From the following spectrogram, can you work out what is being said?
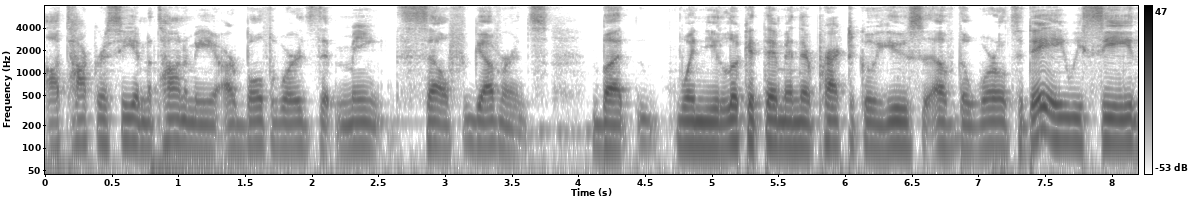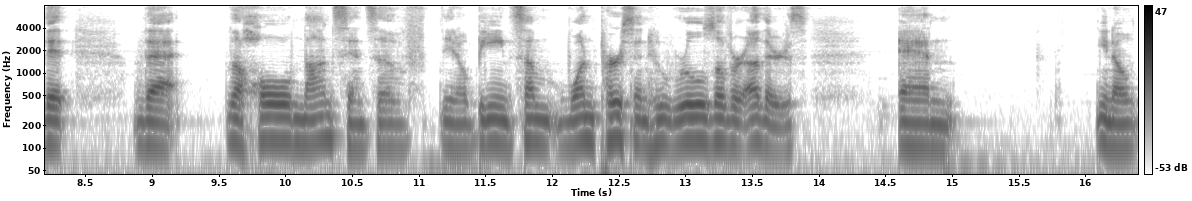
autocracy and autonomy are both words that mean self-governance but when you look at them in their practical use of the world today we see that that the whole nonsense of you know being some one person who rules over others and you know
